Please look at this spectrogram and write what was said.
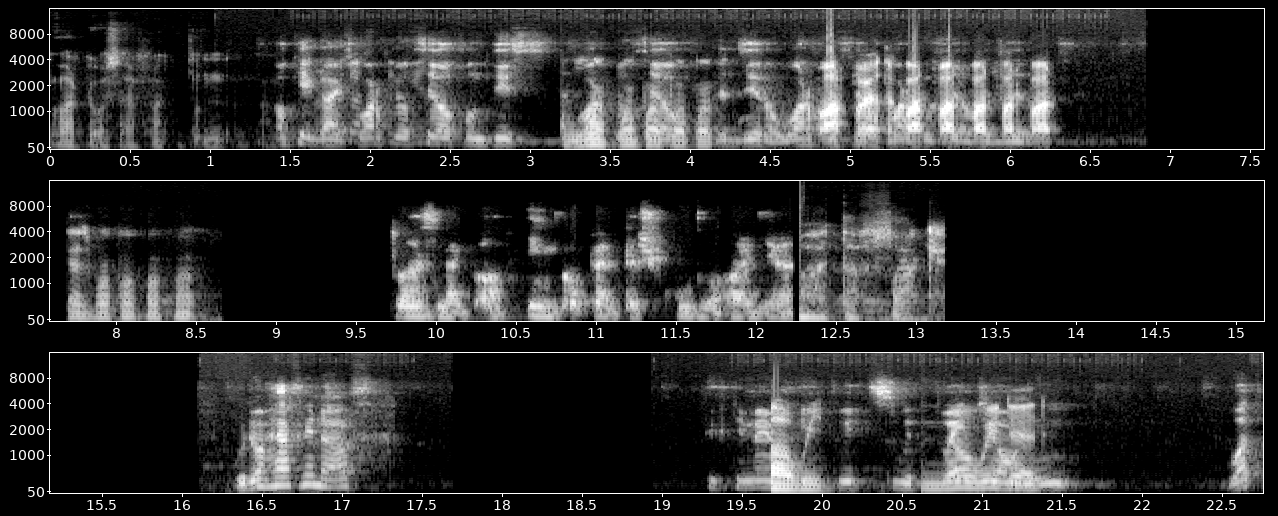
Fuck. Warp yourself. Fuck. Okay, guys, warp yourself on this. Warp, warp, warp, yourself warp, warp. at zero. Warp, Warp, yourself, warp, warp, warp, yourself warp, at warp, zero. warp. Guys, warp, warp, warp, warp. Az meg a inkopentes kurva anyja. What the fuck? We don't have enough. 50 men Oh, we- with, with 20 no, we on- did. What?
